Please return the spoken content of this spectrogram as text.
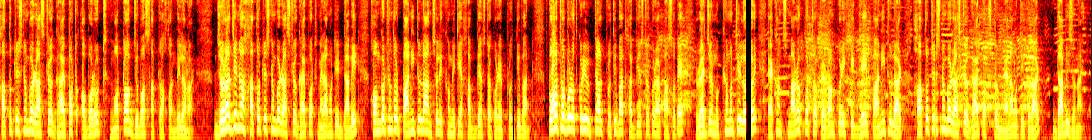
সাতত্ৰিশ নম্বৰ ৰাষ্ট্ৰীয় ঘাইপথ অৱৰোধ মটক যুৱ ছাত্ৰ সন্মিলনৰ। জৰাজীৰ্ণ সাতত্ৰিশ নম্বৰ ৰাষ্ট্ৰীয় ঘাইপথ মেৰামতিৰ দাবীত সংগঠনটোৰ পানী তোলা আঞ্চলিক সমিতিয়ে সাব্যস্ত কৰে প্ৰতিবাদ। পথ অৱৰোধ কৰি উত্তাল প্ৰতিবাদ সাব্যস্ত কৰাৰ পাছতে ৰাজ্যৰ মুখ্যমন্ত্ৰীলৈ এখন স্মাৰক পত্ৰ প্ৰেৰণ কৰি শীঘ্ৰেই পানী তোলাৰ সাতত্ৰিশ নম্বৰ ৰাষ্ট্ৰীয় ঘাইপথটো মেৰামতি কৰাৰ দাবী জনায়।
